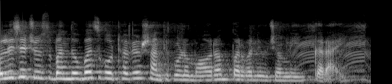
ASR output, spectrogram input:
પોલીસે ચુસ્ત બંદોબસ્ત ગોઠવ્યો. શાંતિપૂર્ણ મોહરમ પર્વની ઉજવણી કરાઈ.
